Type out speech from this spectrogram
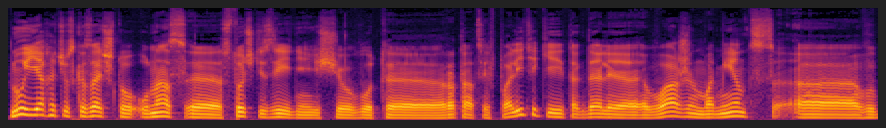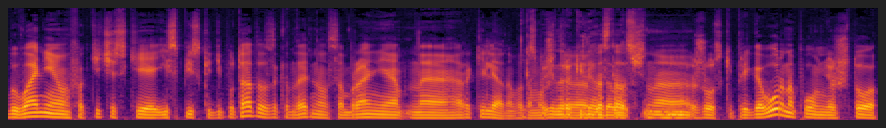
Ну, и я хочу сказать, что у нас э, с точки зрения еще вот э, ротации в политике и так далее важен момент с э, выбыванием фактически из списка депутатов законодательного собрания Ракеляна, потому Господин что Ракелян, достаточно да, жесткий приговор. Напомню, что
